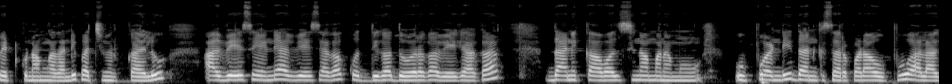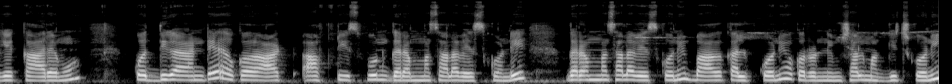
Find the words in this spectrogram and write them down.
పెట్టుకున్నాం కదండి పచ్చిమిరపకాయలు అవి వేసేయండి. అవి వేసాక కొద్దిగా దూరగా వేగాక దానికి కావాల్సిన మనము ఉప్పు అండి. దానికి సరిపడా ఉప్పు అలాగే కారము కొద్దిగా అంటే ఒక హాఫ్ టీ స్పూన్ గరం మసాలా వేసుకోండి. గరం మసాలా వేసుకొని బాగా కలుపుకొని ఒక రెండు నిమిషాలు మగ్గించుకొని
